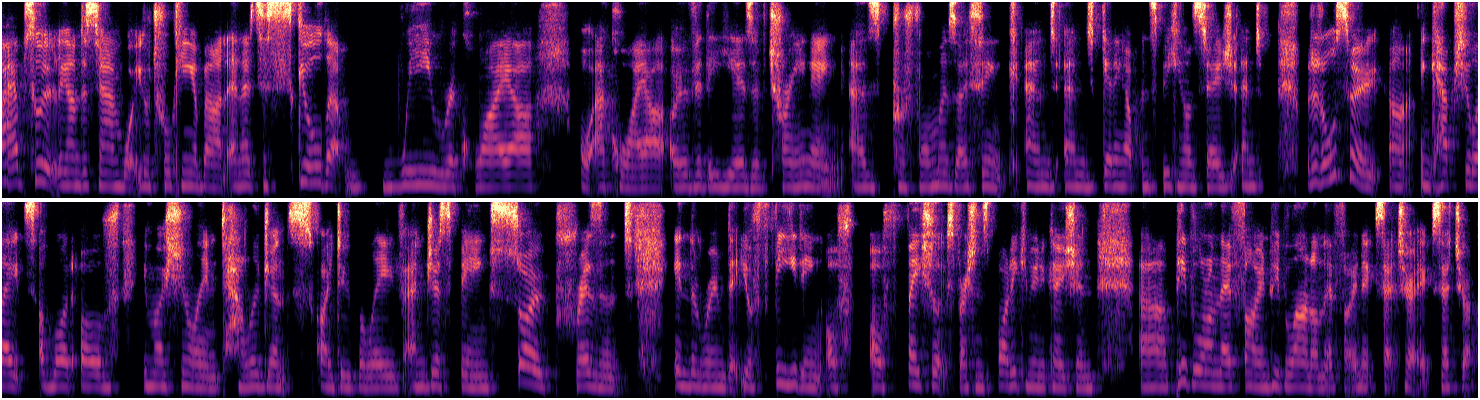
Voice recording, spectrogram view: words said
I absolutely understand what you're talking about. And it's a skill that we require or acquire over the years of training as performers, I think, and, and getting up and speaking on stage. And but it also uh, encapsulates a lot of emotional intelligence, I do believe, and just being so present in the room that you're feeding off of facial expressions, body communication. Uh, people are on their phone, people aren't on their phone, etc., etc.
